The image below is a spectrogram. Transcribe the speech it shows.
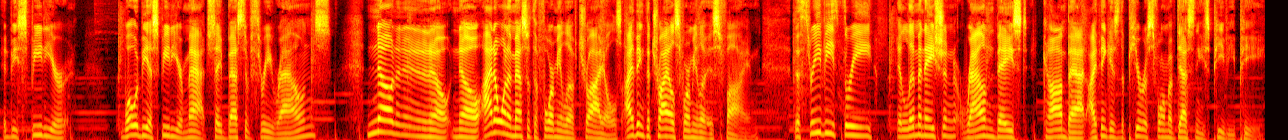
it'd be speedier. What would be a speedier match? Say best of three rounds? No, no, no, no, no, no. I don't want to mess with the formula of trials. I think the trials formula is fine. The 3v3 elimination round based combat, I think, is the purest form of Destiny's PvP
